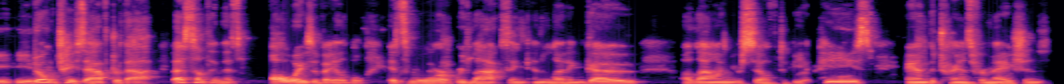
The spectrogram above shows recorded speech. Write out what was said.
you don't chase after that. That's something that's always available. It's more relaxing and letting go, allowing yourself to be at peace, and the transformations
